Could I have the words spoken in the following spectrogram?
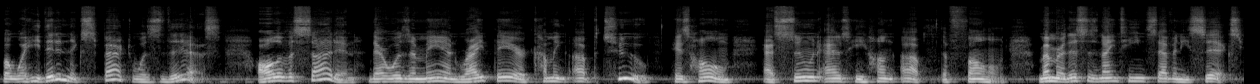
But what he didn't expect was this. All of a sudden, there was a man right there coming up to his home as soon as he hung up the phone. Remember, this is 1976.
